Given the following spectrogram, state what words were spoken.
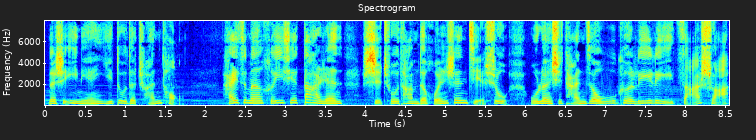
那是一年一度的传统。孩子们和一些大人使出他们的浑身解数，无论是弹奏乌克丽丽、杂耍、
